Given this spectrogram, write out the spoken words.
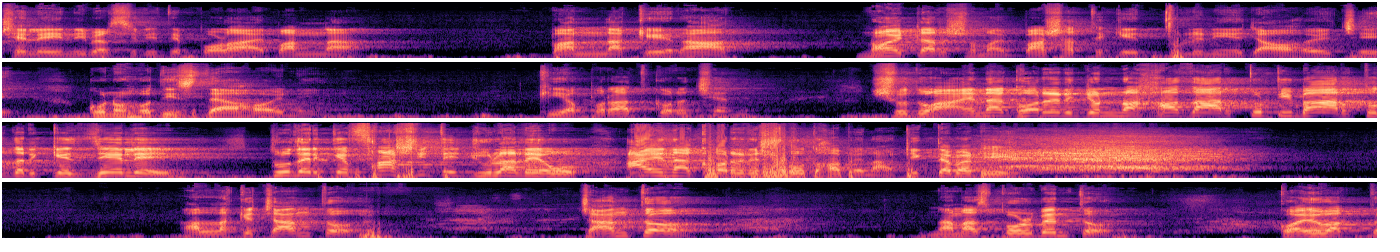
ছেলে ইউনিভার্সিটিতে পড়ায় বান্না, বান্নাকে রাত নয়টার সময় বাসা থেকে তুলে নিয়ে যাওয়া হয়েছে। কোনো হদিস দেওয়া হয়নি। কি অপরাধ করেছেন? শুধু আয়না ঘরের জন্য হাজার কোটি বার তোদেরকে জেলে, তোদেরকে ফাঁসিতে ঝুলালেও আয়না ঘরের শোধ হবে না। ঠিক তবে ঠিক। আল্লাহকে চান তো চান তো নামাজ পড়বেন তো? কয় ওয়াক্ত?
